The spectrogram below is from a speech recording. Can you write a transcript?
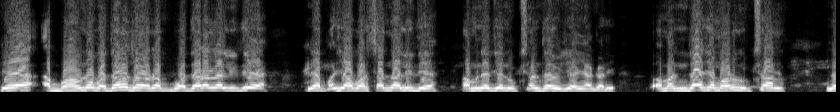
કે આ ભાવનો વધારો થયો અને વધારાના લીધે ને પછી આ વરસાદના લીધે અમને જે નુકસાન થયું છે અહીંયા આગળ, અમારા અંદાજે મારું નુકસાન ને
